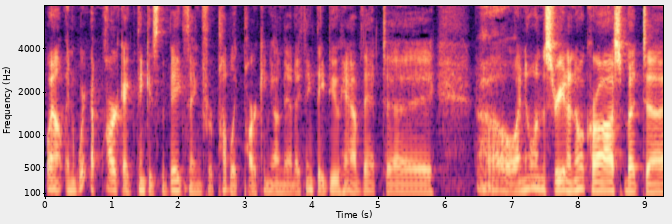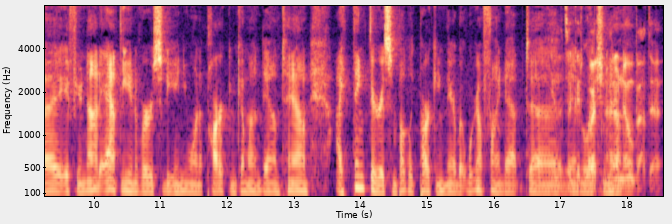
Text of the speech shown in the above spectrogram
well, and where to park. I think is the big thing for public parking on that. I think they do have that. Uh, Oh, I know on the street, I know across, but uh, if you're not at the university and you want to park and come on downtown, I think there is some public parking there, but we're going to find out. Uh, yeah, that's a good question. I don't know about that.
